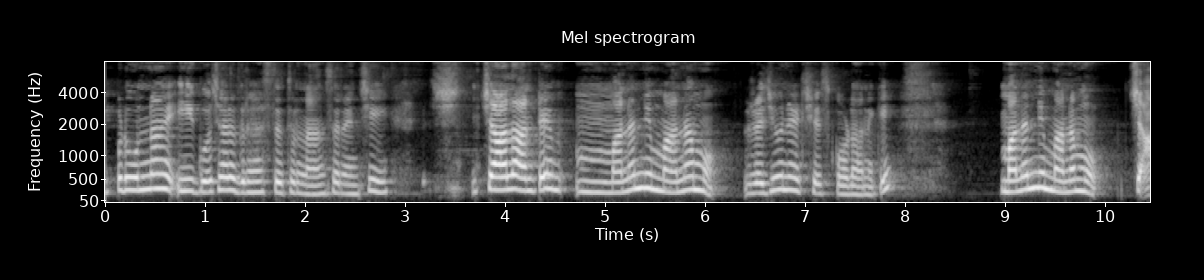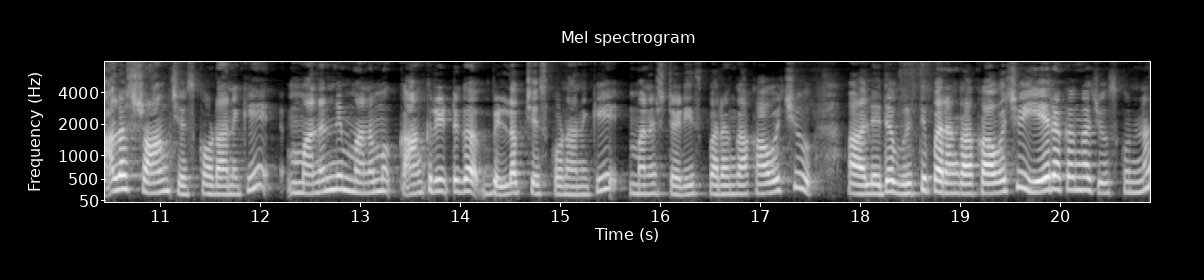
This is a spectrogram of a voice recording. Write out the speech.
ఇప్పుడు ఉన్న ఈ గోచార గ్రహస్థితులను అనుసరించి చాలా అంటే మనల్ని మనము రెజ్యూనేట్ చేసుకోవడానికి మనల్ని మనము చాలా స్ట్రాంగ్ చేసుకోవడానికి మనల్ని మనము కాంక్రీట్గా బిల్డప్ చేసుకోవడానికి మన స్టడీస్ పరంగా కావచ్చు లేదా వృత్తిపరంగా కావచ్చు ఏ రకంగా చూసుకున్నా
